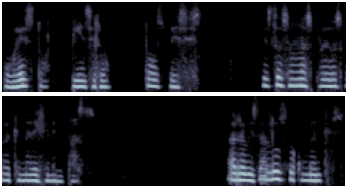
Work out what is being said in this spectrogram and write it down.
por esto piénselo dos veces. Estas son las pruebas para que me dejen en paz. Al revisar los documentos,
